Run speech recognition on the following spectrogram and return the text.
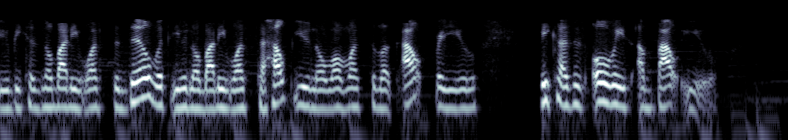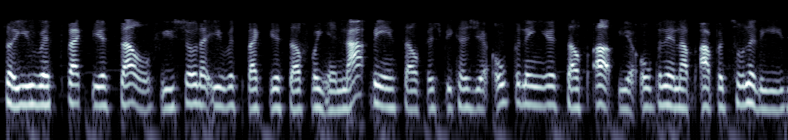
you because nobody wants to deal with you. Nobody wants to help you. No one wants to look out for you because it's always about you. So you respect yourself. You show that you respect yourself when you're not being selfish because you're opening yourself up. You're opening up opportunities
